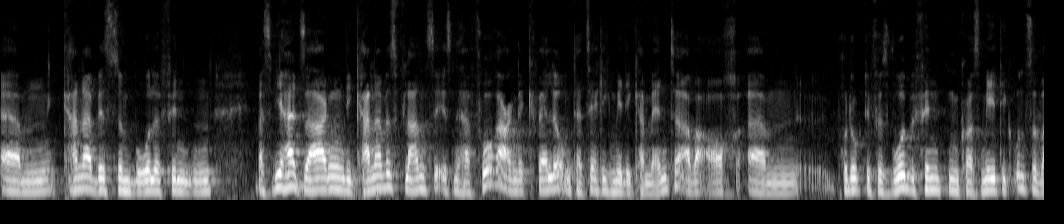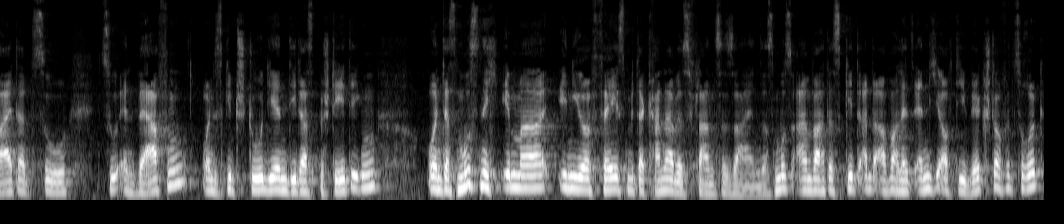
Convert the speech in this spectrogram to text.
ähm, Cannabis-Symbole finden. Was wir halt sagen, die Cannabispflanze ist eine hervorragende Quelle, um tatsächlich Medikamente, aber auch ähm, Produkte fürs Wohlbefinden, Kosmetik und so weiter zu, zu entwerfen. Und es gibt Studien, die das bestätigen. Und das muss nicht immer in your face mit der Cannabispflanze sein. Das muss einfach, das geht einfach letztendlich auf die Wirkstoffe zurück.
